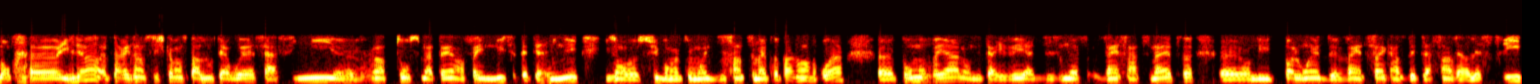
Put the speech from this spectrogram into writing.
Bon, euh, évidemment, par exemple, si je commence par l'Outaouais, ça a fini euh, vraiment tôt ce matin, en fin de nuit, c'était terminé. Ils ont reçu bon un peu moins de 10 cm par endroit. Euh, pour Montréal, on est arrivé à 19-20 cm. on est pas loin de 25 en se déplaçant vers l'Estrie.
